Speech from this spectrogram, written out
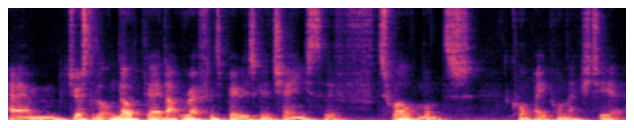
Um, just a little note there that reference period is going to change to 12 months come April next year.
